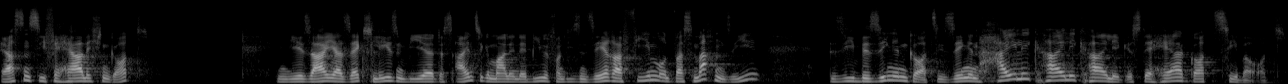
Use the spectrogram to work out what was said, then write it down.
Erstens, sie verherrlichen Gott. In Jesaja 6 lesen wir das einzige Mal in der Bibel von diesen Seraphim. Und was machen sie? Sie besingen Gott. Sie singen: Heilig, heilig, heilig ist der Herr Gott Zebaoth.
